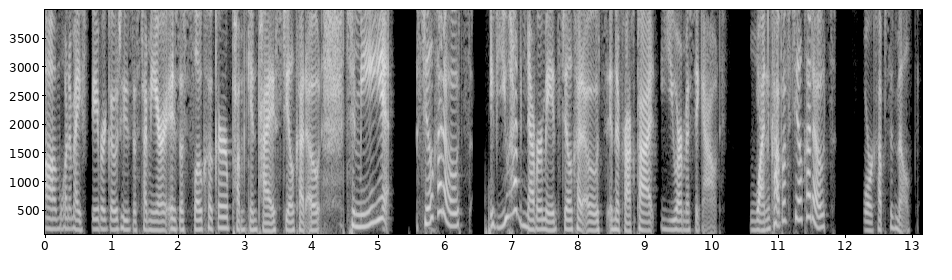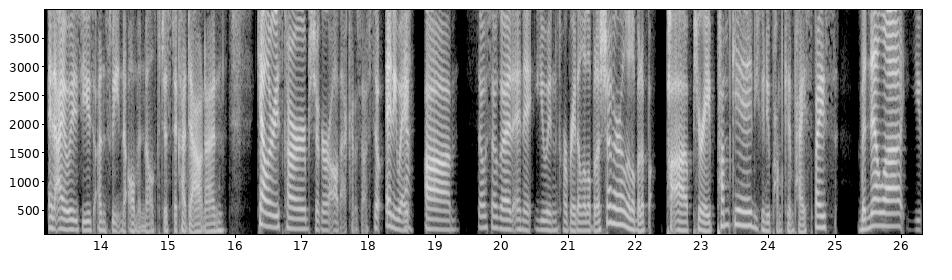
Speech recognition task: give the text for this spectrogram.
Um, one of my favorite go tos this time of year is a slow cooker pumpkin pie steel cut oat. To me, steel cut oats. If you have never made steel cut oats in the crock pot, you are missing out. One cup of steel cut oats, four cups of milk, and I always use unsweetened almond milk just to cut down on calories, carbs, sugar, all that kind of stuff. So anyway, um, so so good, and it you incorporate a little bit of sugar, a little bit of uh, puree pumpkin. You can do pumpkin pie spice, vanilla. You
